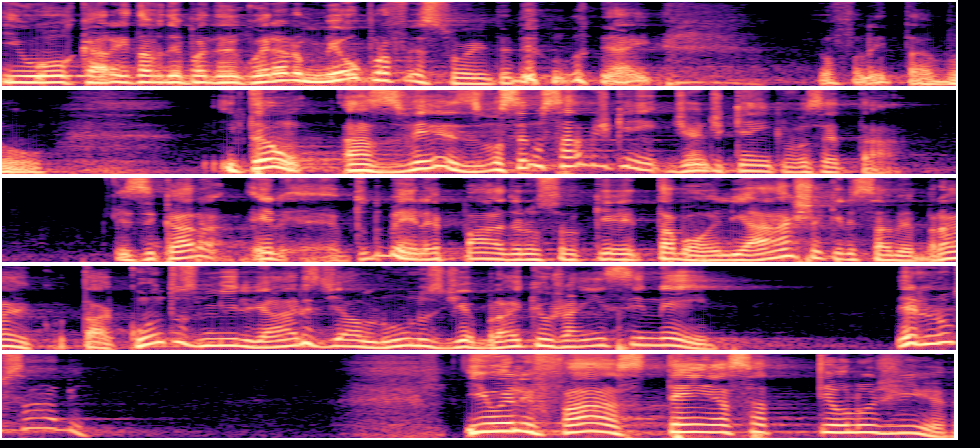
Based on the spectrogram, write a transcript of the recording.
e o cara que estava debatendo com ele era o meu professor, entendeu? E aí eu falei, tá bom. Então, às vezes, você não sabe de quem, diante de quem que você está. Esse cara, ele, é, tudo bem, ele é padre, não sei o quê, tá bom, ele acha que ele sabe hebraico, tá, quantos milhares de alunos de hebraico eu já ensinei? Ele não sabe. E o ele faz tem essa teologia.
